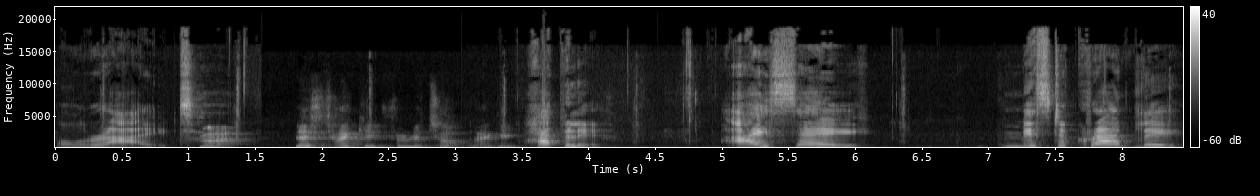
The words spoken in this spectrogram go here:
All right. right. Let's take it from the top, Maggie. Happily. I say, Mr. Cradley,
